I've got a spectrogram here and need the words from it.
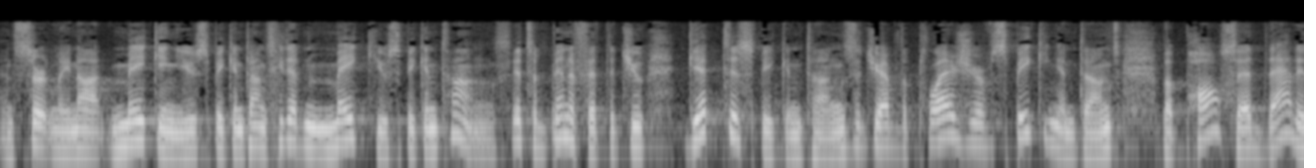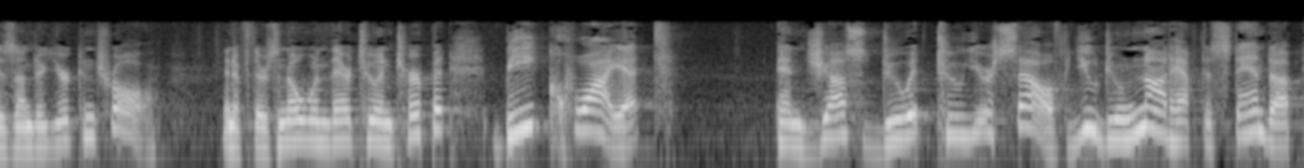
and certainly not making you speak in tongues. He didn't make you speak in tongues. It's a benefit that you get to speak in tongues, that you have the pleasure of speaking in tongues, but Paul said that is under your control. And if there's no one there to interpret, be quiet and just do it to yourself. You do not have to stand up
